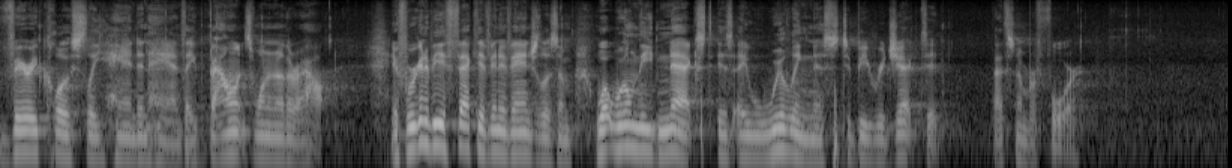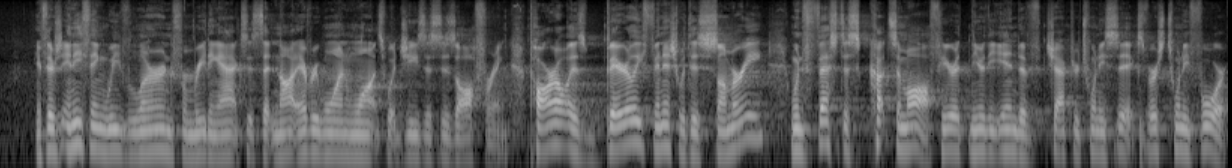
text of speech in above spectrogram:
very closely hand in hand. They balance one another out. If we're going to be effective in evangelism, what we'll need next is a willingness to be rejected. That's number four. If there's anything we've learned from reading Acts, it's that not everyone wants what Jesus is offering. Paul is barely finished with his summary when Festus cuts him off here at, near the end of chapter 26, verse 24.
